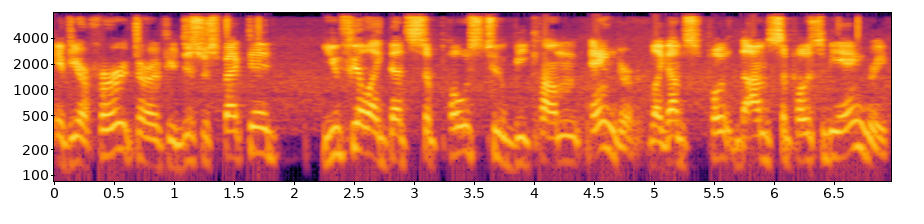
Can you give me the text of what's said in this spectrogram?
if you're hurt or if you're disrespected, you feel like that's supposed to become anger. Like I'm supposed, I'm supposed to be angry.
